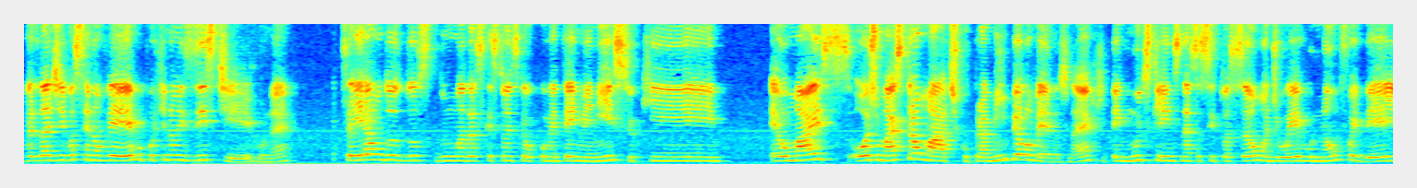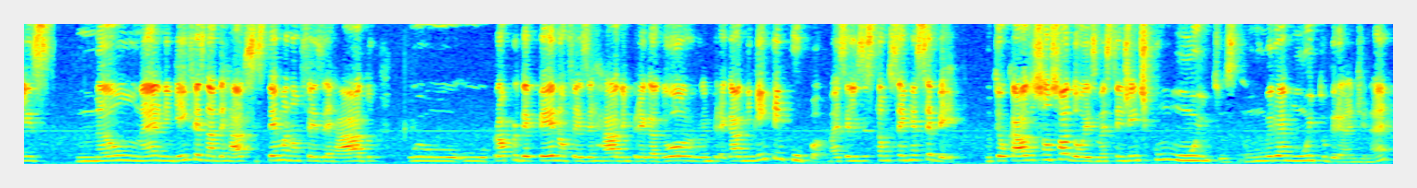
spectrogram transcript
na verdade você não vê erro porque não existe erro, né? Isso aí é um dos, dos, uma das questões que eu comentei no início, que é o mais, hoje, o mais traumático, para mim, pelo menos, né? Que tem muitos clientes nessa situação onde o erro não foi deles, não, né? Ninguém fez nada errado, o sistema não fez errado, o, o próprio DP não fez errado, o empregador, o empregado, ninguém tem culpa, mas eles estão sem receber. No teu caso são só dois, mas tem gente com muitos, o número é muito grande, né?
